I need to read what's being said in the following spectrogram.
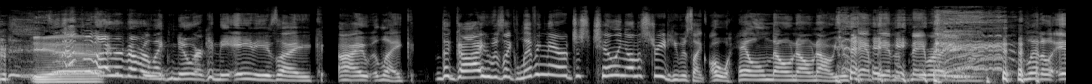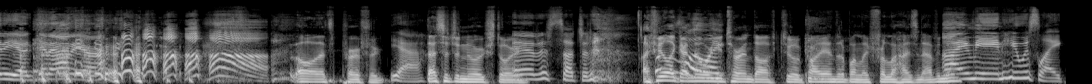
okay. yeah. I remember like Newark in the 80s, like I like the guy who was like living there just chilling on the street. He was like, "Oh hell no, no, no. You can't be in this neighborhood, you little idiot. Get out of here." Oh, that's perfect. Yeah. That's such a Newark story. it is such an I feel like I know where you turned off to. It probably ended up on like Frelinghuysen Avenue. I mean, he was like,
